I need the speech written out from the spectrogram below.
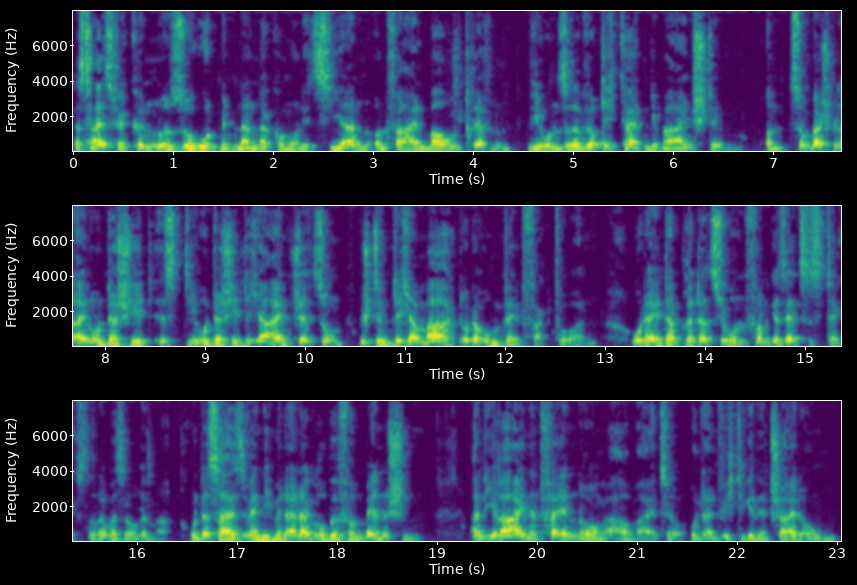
Das heißt, wir können nur so gut miteinander kommunizieren und Vereinbarungen treffen, wie unsere Wirklichkeiten übereinstimmen. Und zum Beispiel ein Unterschied ist die unterschiedliche Einschätzung bestimmlicher Markt- oder Umweltfaktoren oder Interpretationen von Gesetzestexten oder was auch immer. Und das heißt, wenn ich mit einer Gruppe von Menschen an ihrer eigenen Veränderung arbeite und an wichtigen Entscheidungen,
